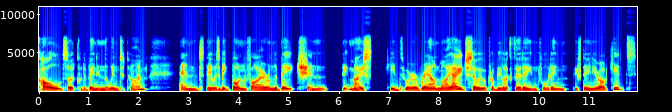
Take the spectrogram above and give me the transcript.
cold, so it could have been in the winter time. And there was a big bonfire on the beach, and I think most kids were around my age. So we were probably like 13, 14, 15 year old kids.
